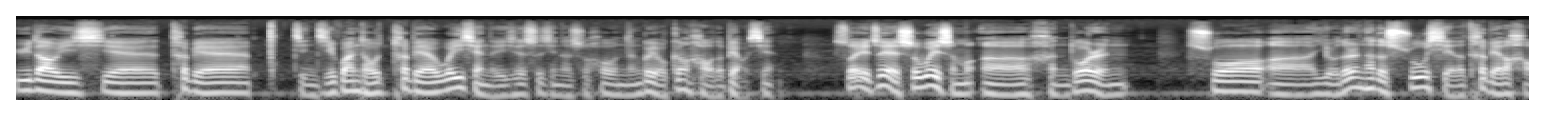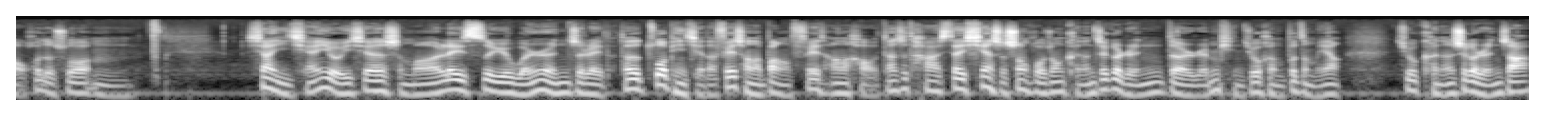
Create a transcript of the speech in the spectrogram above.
遇到一些特别紧急关头、特别危险的一些事情的时候，能够有更好的表现。所以这也是为什么呃很多人说呃有的人他的书写的特别的好，或者说嗯像以前有一些什么类似于文人之类的，他的作品写的非常的棒、非常的好，但是他在现实生活中可能这个人的人品就很不怎么样，就可能是个人渣。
